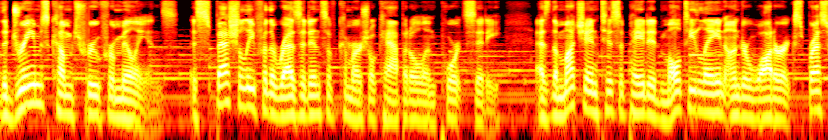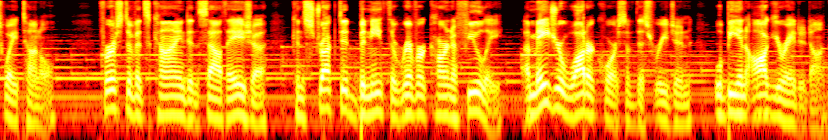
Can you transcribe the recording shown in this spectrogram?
The dreams come true for millions, especially for the residents of commercial capital and port city, as the much-anticipated multi-lane underwater expressway tunnel, first of its kind in South Asia, constructed beneath the river Karnafuli, a major watercourse of this region, will be inaugurated on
